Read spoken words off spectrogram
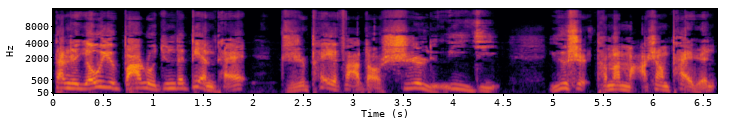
但是由于八路军的电台只配发到师旅一机，于是他们马上派人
